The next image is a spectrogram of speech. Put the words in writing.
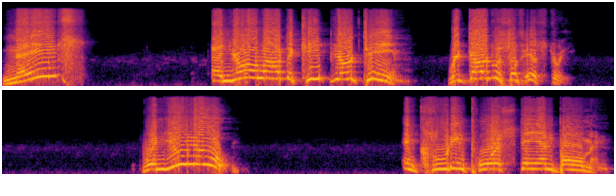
names, and you're allowed to keep your team, regardless of history, when you knew, including poor Stan Bowman,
